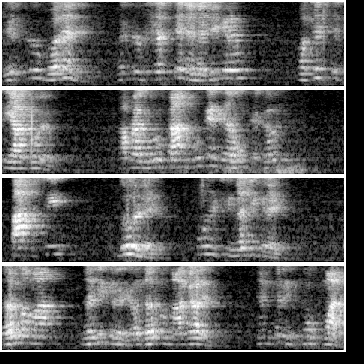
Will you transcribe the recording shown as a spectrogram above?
જેટલું બને ને એટલું સત્યને નજીક રહેવું અસત્યથી આગળ રહેવું આપણા ગુરુ કામ ફૂકે ને હું કે ખબર છે? પાપથી દૂર રહેવું પુણ્યથી નજીક રહેવું ધર્મમાં નજીક રહેજો, અધર્મમાં આગળ રહેજો. એમ કરીને ફૂંક મારે.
